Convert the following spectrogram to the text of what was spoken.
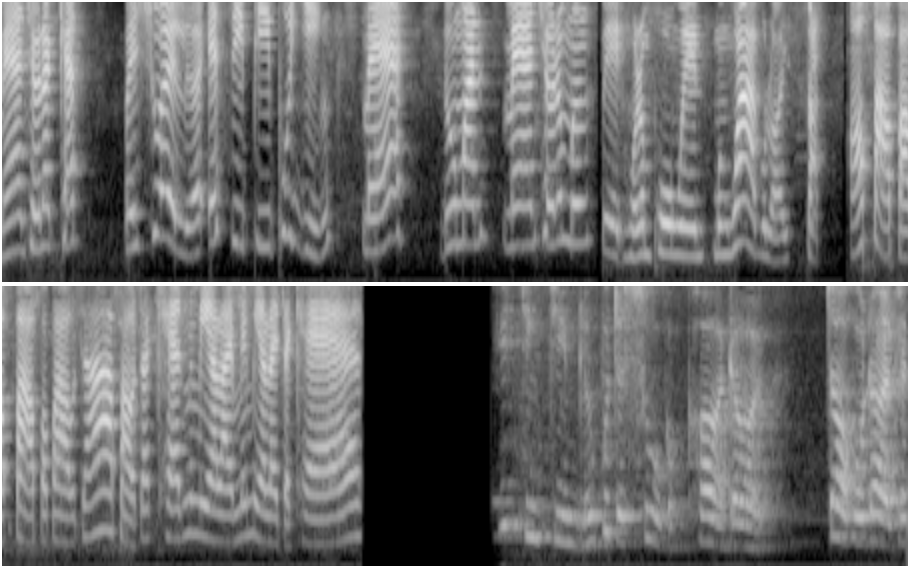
แมนเชียวนะแคท ไปช่วยเหลือ SCP ผู้หญิงแหมดูมันแมนเชียว นะมึงเปิดหัวลำโพงเวนมึงว่ากูเหรอไอสัตว์อ๋อเปล่าเปล่าเปล่าเปล่าเปล่าจ้าเปล่าจ้าแคทไม่มีอะไรไม่มีอะไรจ้ะแคทคิดจริงๆ หรือว่าจะสู้กับข้าได้ เจ้าก็ได้แค่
